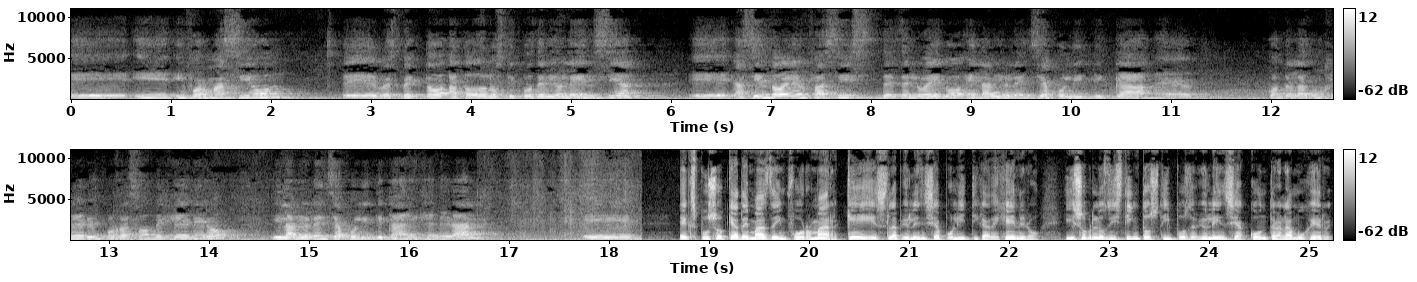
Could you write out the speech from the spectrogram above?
eh, información eh, respecto a todos los tipos de violencia, eh, haciendo énfasis desde luego en la violencia política contra las mujeres por razón de género y la violencia política en general. Expuso que además de informar qué es la violencia política de género y sobre los distintos tipos de violencia contra la mujer,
